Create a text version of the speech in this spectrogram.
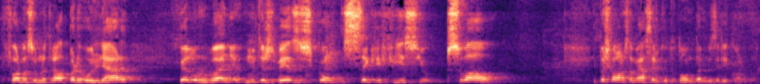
de forma sobrenatural para olhar pelo rebanho, muitas vezes com sacrifício pessoal. E depois falamos também acerca do dom da misericórdia.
